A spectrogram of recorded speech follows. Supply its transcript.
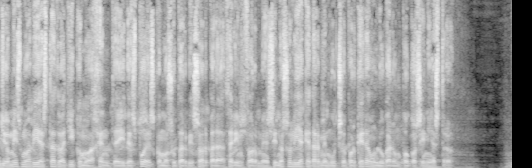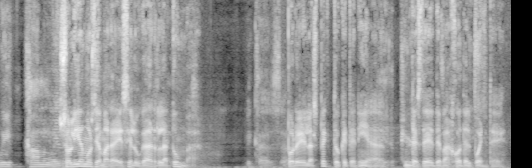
Yo mismo había estado allí como agente y después como supervisor para hacer informes y no solía quedarme mucho porque era un lugar un poco siniestro. Solíamos llamar a ese lugar la tumba, por el aspecto que tenía desde debajo del puente.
